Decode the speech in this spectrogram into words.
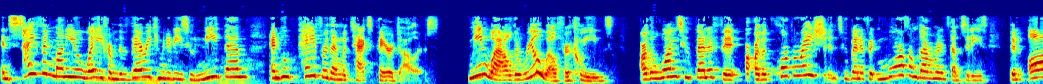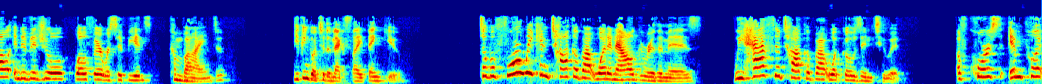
and siphon money away from the very communities who need them and who pay for them with taxpayer dollars. Meanwhile, the real welfare queens are the ones who benefit, are the corporations who benefit more from government subsidies than all individual welfare recipients combined. You can go to the next slide, thank you. So before we can talk about what an algorithm is, we have to talk about what goes into it. Of course, input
